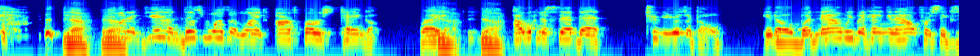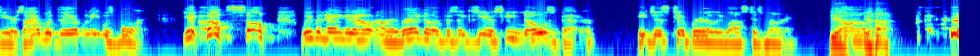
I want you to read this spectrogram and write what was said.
yeah, yeah. But again, this wasn't like our first tango, right? Yeah, yeah. I wouldn't have said that two years ago, you know, but now we've been hanging out for six years. I was there when he was born, you know, so we've been hanging out on a regular for six years. He knows better. He just temporarily lost his mind. Yeah, um, yeah.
